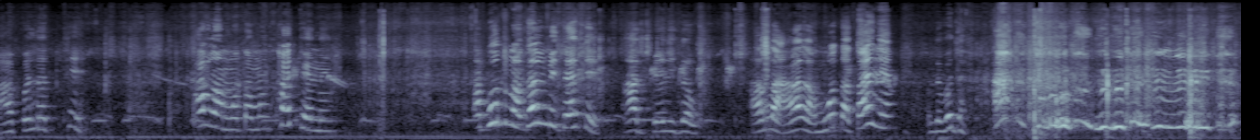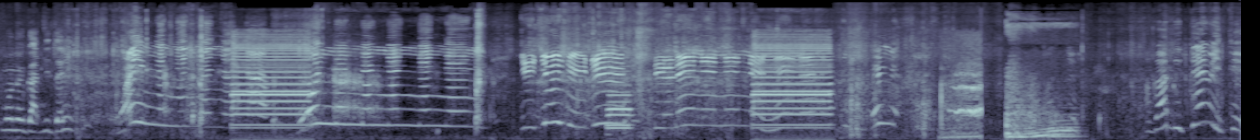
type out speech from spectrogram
આ પલટ છે. આવવા મોટા મને ખાતે નહીં. આ ભૂતમાં ગરમી થશે. આજ પેલી જાઉં. હાલા હાલા, મોટા થાય ને એટલે બધા મને ગાડી દે વાઈન ગાડી કેવી છે?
